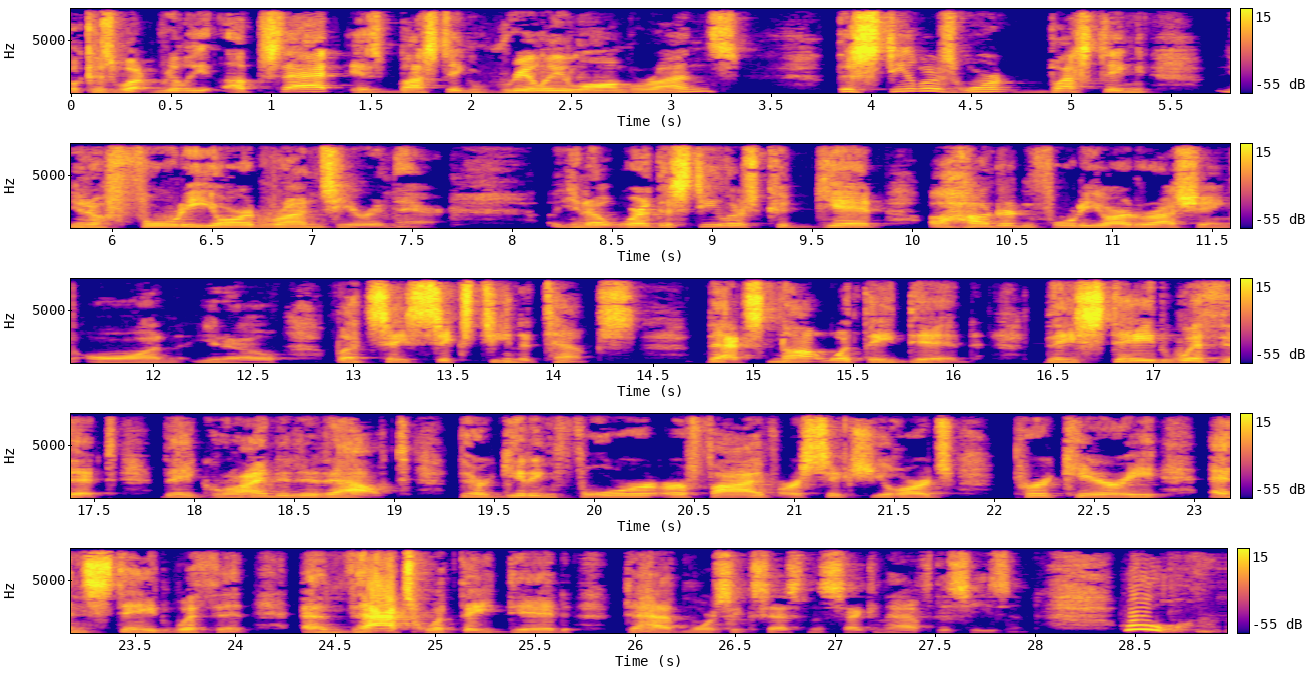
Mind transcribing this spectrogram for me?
because what really ups that is busting really long runs. The Steelers weren't busting, you know, 40 yard runs here and there you know, where the Steelers could get 140 yard rushing on, you know, let's say 16 attempts. That's not what they did. They stayed with it. They grinded it out. They're getting four or five or six yards per carry and stayed with it. And that's what they did to have more success in the second half of the season. Whew.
